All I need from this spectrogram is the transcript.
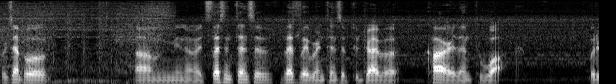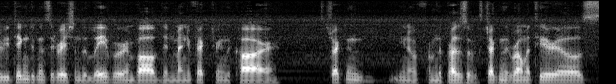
For example, um, you know, it's less intensive, less labor intensive to drive a car than to walk. But if you take into consideration the labor involved in manufacturing the car, extracting, you know, from the process of extracting the raw materials,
